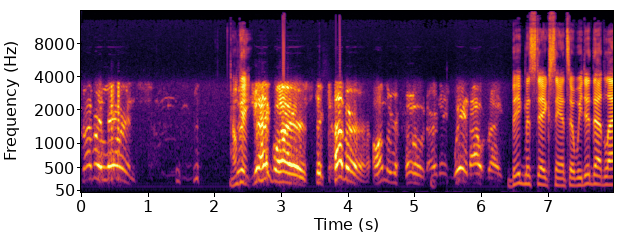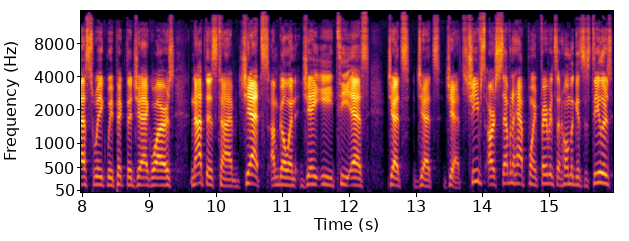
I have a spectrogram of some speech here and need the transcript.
Trevor Lawrence. Okay. The Jaguars to cover on the road, or they win outright. Big mistake, Santa. We did that last week. We picked the Jaguars. Not this time. Jets. I'm going J E T S. Jets, Jets, Jets. Chiefs are seven and a half point favorites at home against the Steelers.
